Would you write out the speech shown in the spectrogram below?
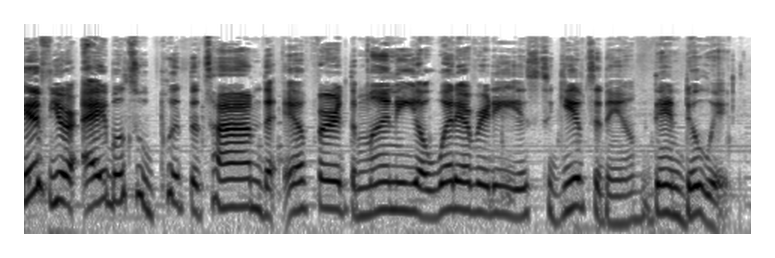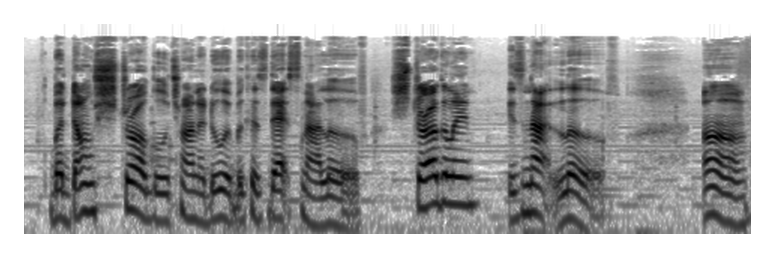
if you're able to put the time, the effort, the money, or whatever it is to give to them, then do it. But don't struggle trying to do it because that's not love. Struggling is not love. Um,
